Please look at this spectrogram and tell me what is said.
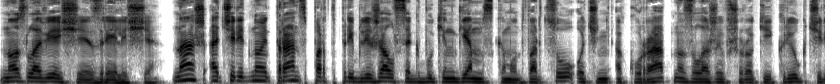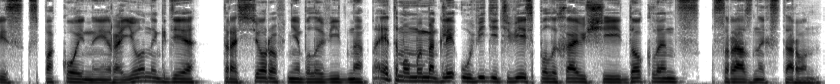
но зловещее зрелище. Наш очередной транспорт приближался к Букингемскому дворцу, очень аккуратно заложив широкий крюк через спокойные районы, где трассеров не было видно, поэтому мы могли увидеть весь полыхающий Доклендс с разных сторон.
